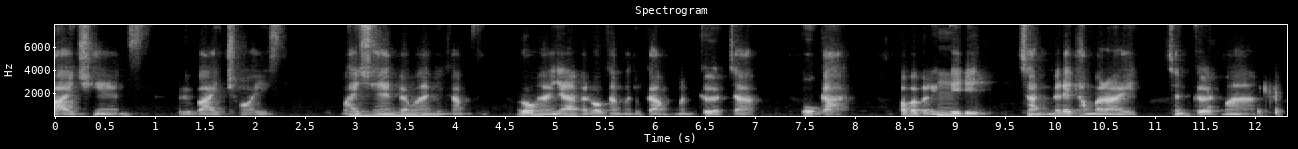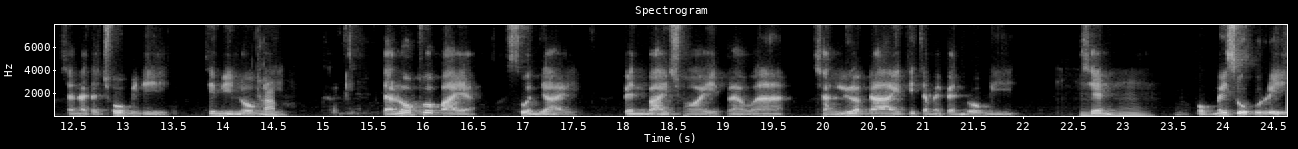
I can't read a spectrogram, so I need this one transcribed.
by chance หรือ by choice by chance แปลว่าอันนี้ครับ โรคหายากเป็นโรคทางพันธุกรรม มันเกิดจากโอกาส probability ฉันไม่ได้ทำอะไร ฉันเกิดมา ฉันอาจจะโชคไม่ดีที่มีโรคนี้แต่โรคทั่วไปอะส่วนใหญ่เป็น by choice แปลว่า ฉันเลือกได้ที่จะไม่เป็นโรคนี้ เช่นอืมผมไม่สูบบุหรี่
